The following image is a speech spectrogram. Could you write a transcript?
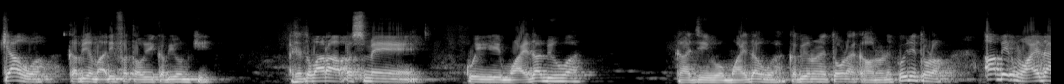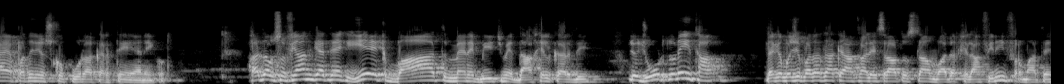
کیا ہوا؟ کبھی ہماری فتح ہوئی، کبھی ان کی۔ اچھا تمہارا آپس میں کوئی معاہدہ بھی ہوا؟ کہا جی وہ معاہدہ ہوا۔ کبھی انہوں نے توڑا، کہا، انہوں نے کوئی نہیں توڑا۔ اب ایک معاہدہ ہے، پتہ نہیں اس کو پورا کرتے ہیں یا نہیں کرتے۔ حضرت سفیان کہتے ہیں کہ یہ ایک بات میں نے بیچ میں داخل کر دی، جو جھوٹ تو نہیں تھا، لیکن مجھے پتا تھا کہ آقا علیہ السلاط اسلام وعدہ خلافی نہیں فرماتے۔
